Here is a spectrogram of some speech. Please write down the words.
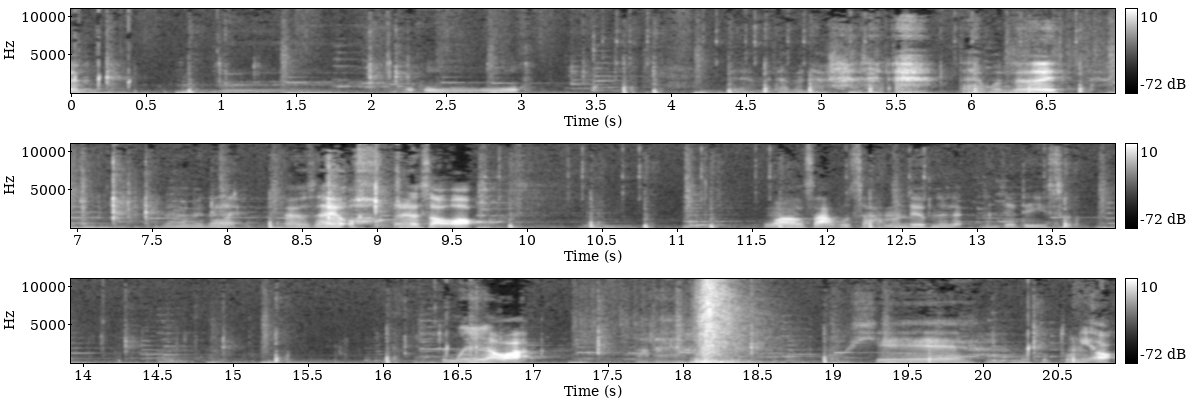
อ โอ้โห ไม่ได้ไม่ได้ไม่ได้ไม่ได้แตกหมดเลยไม่ได้ไม่ได้ แล้วใส่ออก แล้วเสาออก ว่าสามคูณสามมันเดิมนั่นแหละ น่าจะดีสุด จะเมื่อยแล้วอะ เคทุบตรงนี้ออก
